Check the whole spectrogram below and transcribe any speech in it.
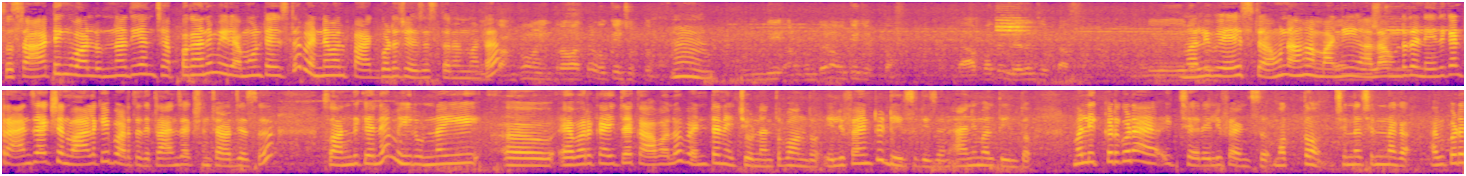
సో స్టార్టింగ్ వాళ్ళు ఉన్నది అని చెప్పగానే మీరు అమౌంట్ వేస్తే వెంటనే వాళ్ళు ప్యాక్ కూడా చేసేస్తారనమాట ఓకే చెప్తాం. లేదని చెప్పేస్తాం. మళ్ళీ వేస్ట్. అవునా? మనీ అలా ఉండదండి. ఎందుకంటే ట్రాన్సాక్షన్ వాళ్ళకి పడుతుంది ట్రాన్సాక్షన్ ఛార్జెస్ సో అందుకనే మీరు ఉన్నాయి ఎవరికైతే కావాలో వెంటనే చూడండి ఎంత బాగుందో. ఎలిఫెంట్ డీర్స్ డిజైన్ యానిమల్ థీమ్తో. మళ్ళీ ఇక్కడ కూడా ఇచ్చారు ఎలిఫెంట్స్ మొత్తం చిన్న చిన్నగా. అవి కూడా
